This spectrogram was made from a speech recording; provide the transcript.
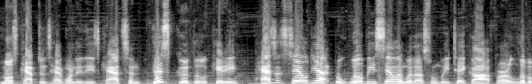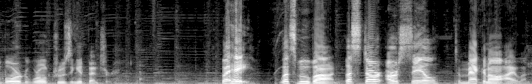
Most captains had one of these cats, and this good little kitty hasn't sailed yet, but will be sailing with us when we take off for our live aboard world cruising adventure. But hey, let's move on. Let's start our sail to Mackinac Island.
